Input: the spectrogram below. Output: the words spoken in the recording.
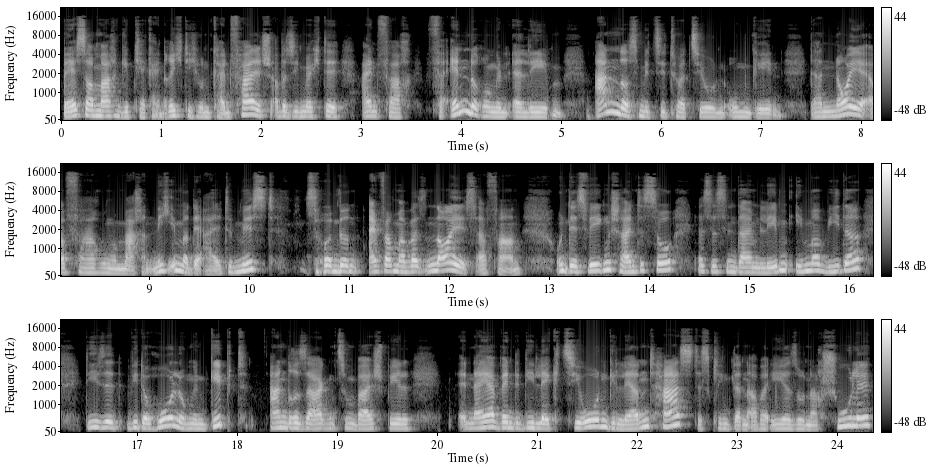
besser machen, gibt ja kein richtig und kein falsch, aber sie möchte einfach Veränderungen erleben, anders mit Situationen umgehen, da neue Erfahrungen machen, nicht immer der alte Mist, sondern einfach mal was Neues erfahren. Und deswegen scheint es so, dass es in deinem Leben immer wieder diese Wiederholungen gibt. Andere sagen zum Beispiel, naja, wenn du die Lektion gelernt hast, das klingt dann aber eher so nach Schule,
